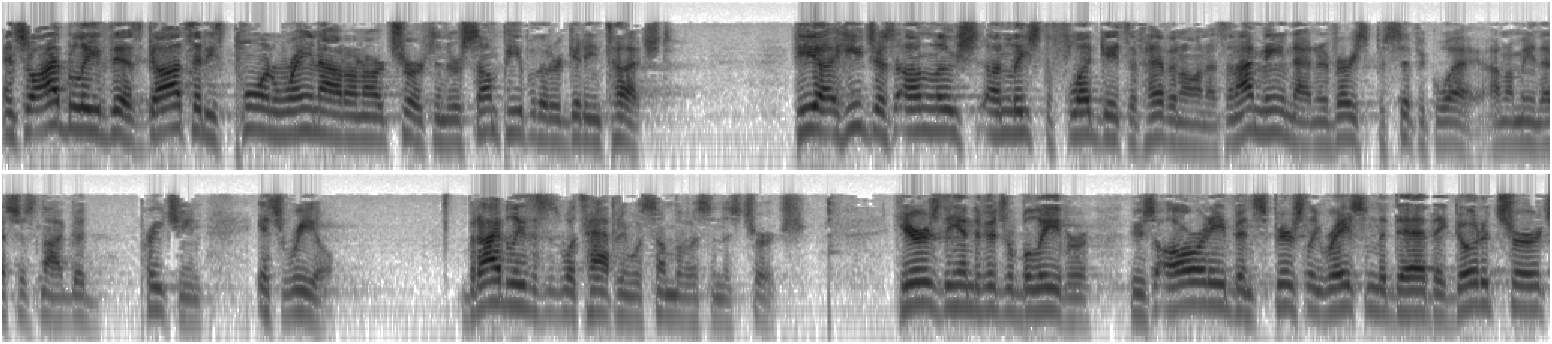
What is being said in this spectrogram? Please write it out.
And so I believe this. God said He's pouring rain out on our church, and there's some people that are getting touched. He, uh, he just unleashed, unleashed the floodgates of heaven on us. And I mean that in a very specific way. I don't mean that's just not good preaching. It's real. But I believe this is what's happening with some of us in this church. Here's the individual believer who's already been spiritually raised from the dead. They go to church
